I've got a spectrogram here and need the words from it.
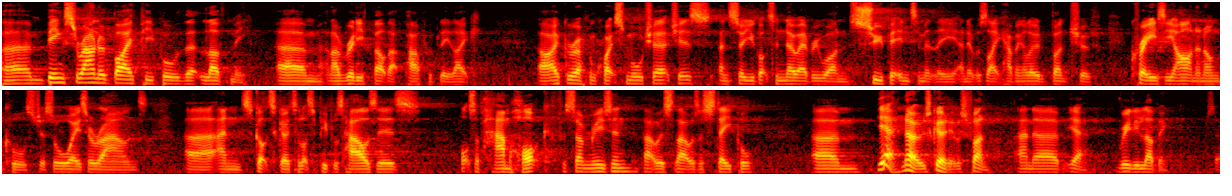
Um, being surrounded by people that love me. Um, and I really felt that palpably. Like, I grew up in quite small churches, and so you got to know everyone super intimately, and it was like having a load bunch of crazy aunt and uncles just always around, uh, and got to go to lots of people's houses, lots of ham hock for some reason. That was that was a staple. Um, yeah, no, it was good. It was fun, and uh, yeah, really loving. So.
